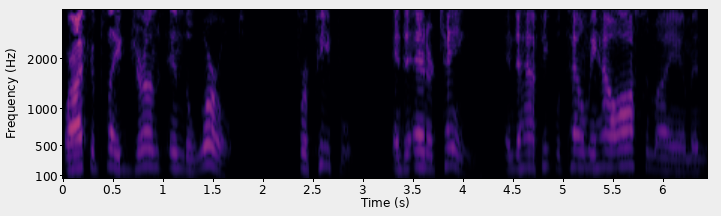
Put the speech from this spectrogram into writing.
or I could play drums in the world for people and to entertain and to have people tell me how awesome I am and,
